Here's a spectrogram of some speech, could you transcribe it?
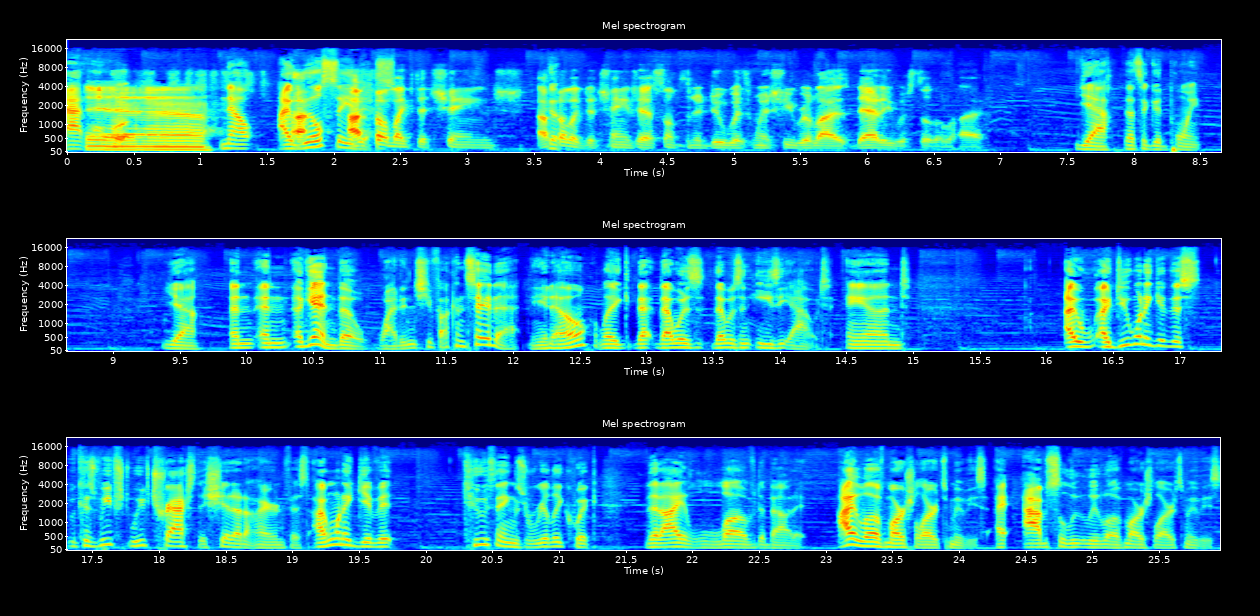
at all. Yeah. Now I will say I this. felt like the change. I Go- felt like the change had something to do with when she realized Daddy was still alive. Yeah, that's a good point. Yeah, and and again though, why didn't she fucking say that? You know, like that that was that was an easy out. And I I do want to give this because we've we've trashed the shit out of Iron Fist. I want to give it two things really quick that I loved about it. I love martial arts movies. I absolutely love martial arts movies.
